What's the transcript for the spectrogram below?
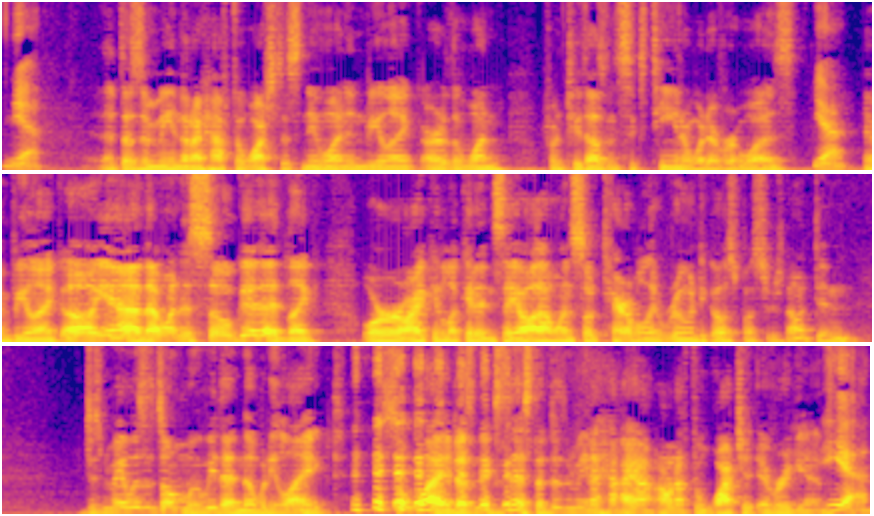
Yeah. That doesn't mean that I have to watch this new one and be like, or the one from 2016 or whatever it was, Yeah. and be like, oh yeah, that one is so good. Like, or I can look at it and say, oh, that one's so terrible, it ruined Ghostbusters. No, it didn't. Just made it was its own movie that nobody liked. So what? It doesn't exist. That doesn't mean I, ha- I don't have to watch it ever again. Yeah.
